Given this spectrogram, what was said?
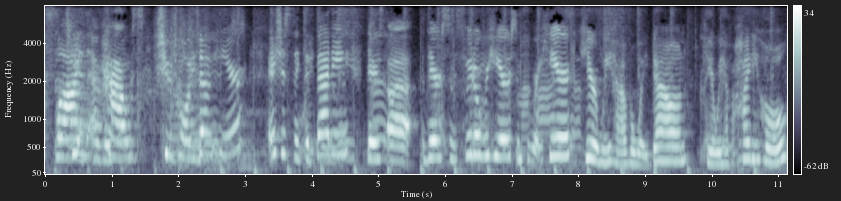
slide, everything. house. chew toys. Down here, it's just like the bedding. There's uh, there's some food over here, some food right here. Here we have a way down. Here we have a hidey hole.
